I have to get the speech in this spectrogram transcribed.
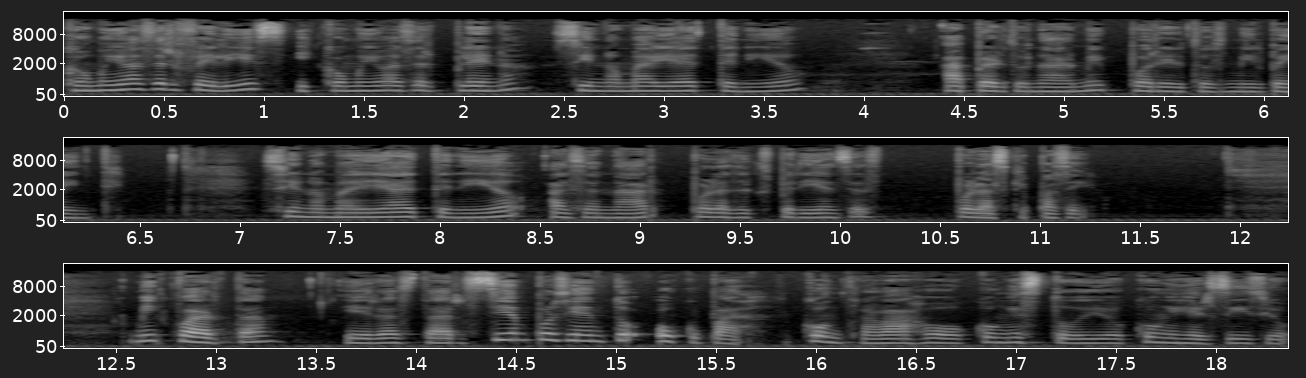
¿cómo iba a ser feliz y cómo iba a ser plena si no me había detenido a perdonarme por el 2020? Si no me había detenido a sanar por las experiencias por las que pasé. Mi cuarta era estar 100% ocupada con trabajo, con estudio, con ejercicio,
